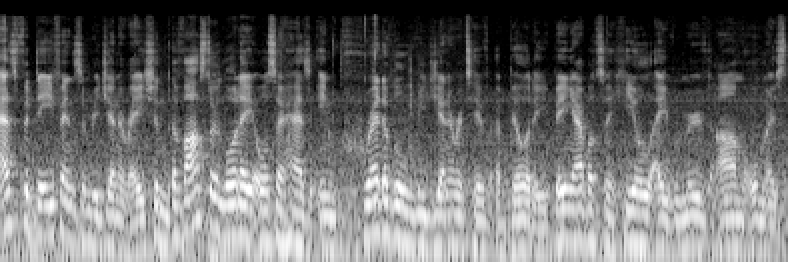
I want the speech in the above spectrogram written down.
As for defense and regeneration, the Vasto Lorde also has incredible regenerative ability, being able to heal a removed arm almost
